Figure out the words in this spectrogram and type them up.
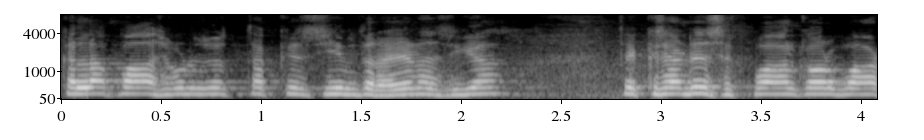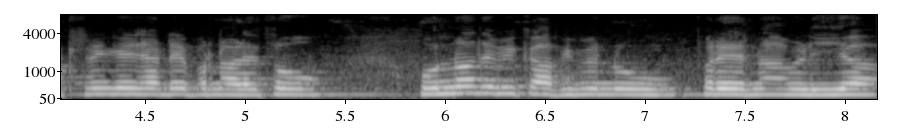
ਕੱਲਾ ਪਾਸ ਹੋਣ ਜੋ ਤੱਕ ਸੀਮਤ ਰਹਿ ਜਾਣਾ ਸੀਗਾ। ਤੇ ਇੱਕ ਸਾਡੇ ਸੁਖਪਾਲ ਕੌਰ ਬਾਠ ਨੇ ਗਏ ਸਾਡੇ ਬਰਨਾਲੇ ਤੋਂ ਉਹਨਾਂ ਦੇ ਵੀ ਕਾਫੀ ਮੈਨੂੰ ਪ੍ਰੇਰਣਾ ਮਿਲੀ ਆ।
